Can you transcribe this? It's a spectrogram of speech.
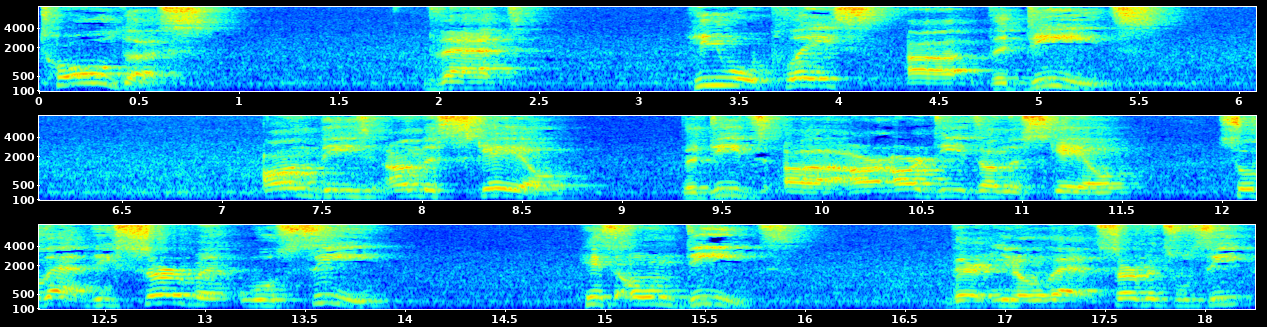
told us that He will place uh, the deeds on these on the scale, the deeds uh, are our deeds on the scale, so that the servant will see his own deeds. There, you know, that servants will see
